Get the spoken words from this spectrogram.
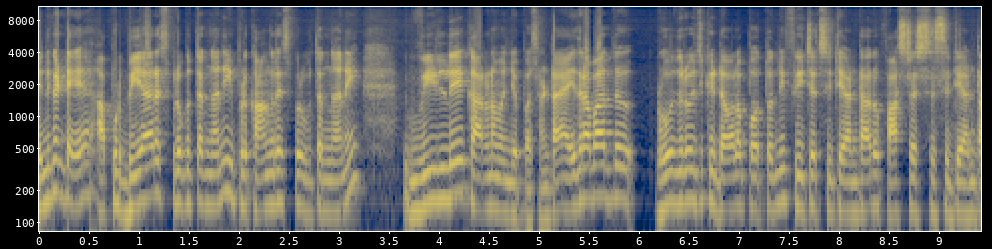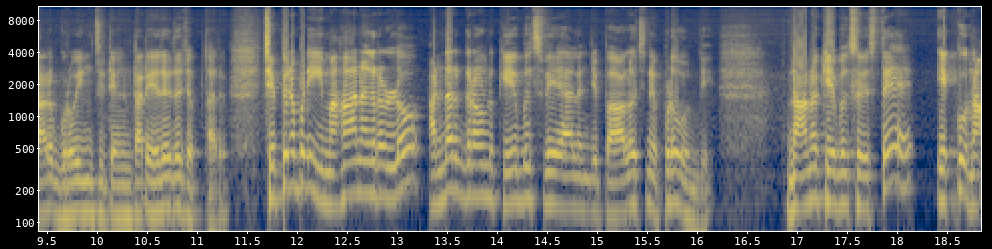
ఎందుకంటే అప్పుడు బీఆర్ఎస్ ప్రభుత్వం కానీ ఇప్పుడు కాంగ్రెస్ ప్రభుత్వం కానీ వీళ్ళే కారణం అని చెప్పేసి అంటే. హైదరాబాద్ రోజు రోజుకి డెవలప్ అవుతుంది. ఫ్యూచర్ సిటీ అంటారు ఫాస్టెస్ట్ సిటీ అంటారు గ్రోయింగ్ సిటీ అంటారు ఏదేదో చెప్తారు. చెప్పినప్పుడు ఈ మహానగరంలో అండర్ గ్రౌండ్ కేబుల్స్ వేయాలని చెప్పే ఆలోచన ఎప్పుడో ఉంది. నానో కేబుల్స్ వేస్తే ఎక్కువ నా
